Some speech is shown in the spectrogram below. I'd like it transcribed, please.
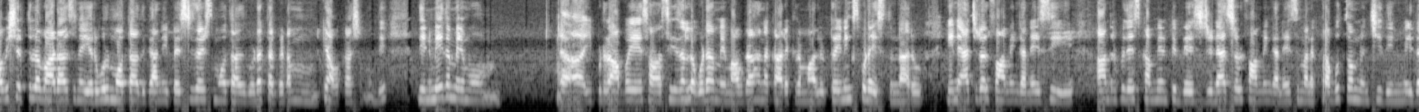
భవిష్యత్తులో వాడాల్సిన ఎరువుల మోతాదు కానీ పెస్టిసైడ్స్ మోతాదు కూడా తగ్గడంకి అవకాశం ఉంది. దీని మీద మేము ఇప్పుడు రాబోయే సీజన్లో సీజన్లో కూడా మేము అవగాహన కార్యక్రమాలు ట్రైనింగ్స్ కూడా ఇస్తున్నారు. ఈ న్యాచురల్ ఫార్మింగ్ అనేసి Andhra Pradesh community based natural farming అనేసి మనకు ప్రభుత్వం నుంచి దీని మీద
